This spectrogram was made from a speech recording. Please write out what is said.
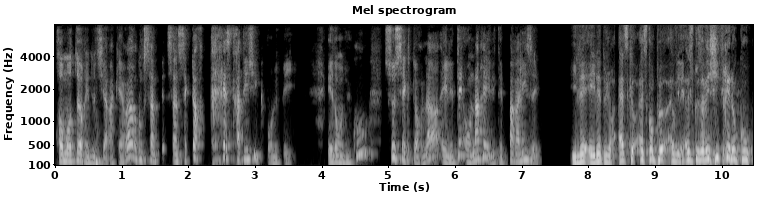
promoteur et deux tiers acquéreurs. Donc c'est un, secteur très stratégique pour le pays. Et donc du coup, ce secteur-là, il était en arrêt, il était paralysé. Il est, il est toujours. Est-ce que, est-ce qu'on peut, est-ce que vous avez chiffré le coût?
